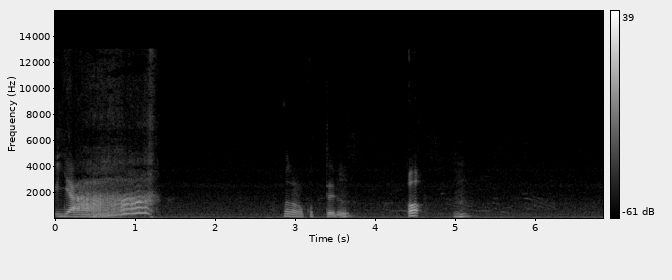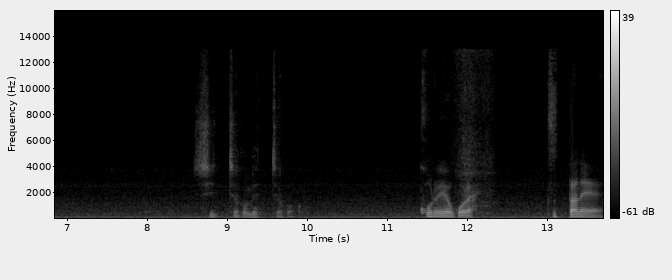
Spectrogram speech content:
いやー。まだ残ってる。うん。あ。ん？しっちゃかめっちゃか。これよこれ。釣ったね。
